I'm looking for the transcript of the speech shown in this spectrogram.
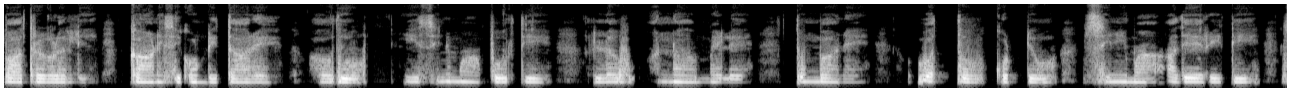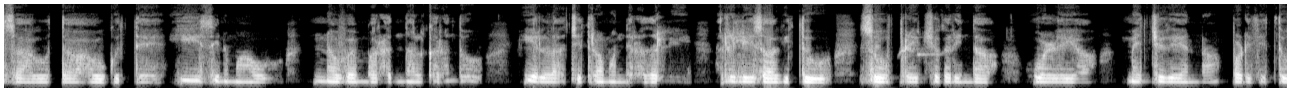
ಪಾತ್ರಗಳಲ್ಲಿ ಕಾಣಿಸಿಕೊಂಡಿದ್ದಾರೆ. ಹೌದು, ಈ ಸಿನಿಮಾ ಪೂರ್ತಿ ಲವ್ ಅನ್ನೋ ಮೇಲೆ ತುಂಬಾನೇ ಒತ್ತು ಕೊಟ್ಟು ಸಿನಿಮಾ ಅದೇ ರೀತಿ ಸಾಗುತ್ತಾ ಹೋಗುತ್ತೆ. ಈ ಸಿನಿಮಾವು ನವೆಂಬರ್ ಹದಿನಾಲ್ಕರಂದು ಎಲ್ಲ ಚಿತ್ರಮಂದಿರದಲ್ಲಿ ರಿಲೀಸ್ ಆಗಿತ್ತು ಸೊ, ಪ್ರೇಕ್ಷಕರಿಂದ ಒಳ್ಳೆಯ ಮೆಚ್ಚುಗೆಯನ್ನ ಪಡೆದಿತ್ತು.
